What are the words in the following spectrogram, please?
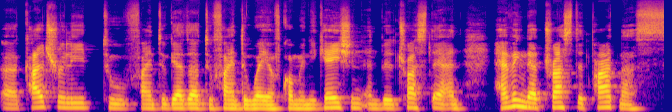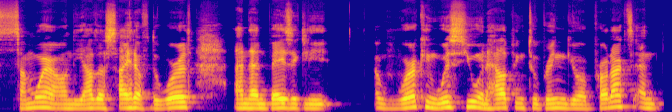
uh, culturally to find together, to find a way of communication and build trust there, and having that trusted partner somewhere on the other side of the world, and then basically uh, working with you and helping to bring your products and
